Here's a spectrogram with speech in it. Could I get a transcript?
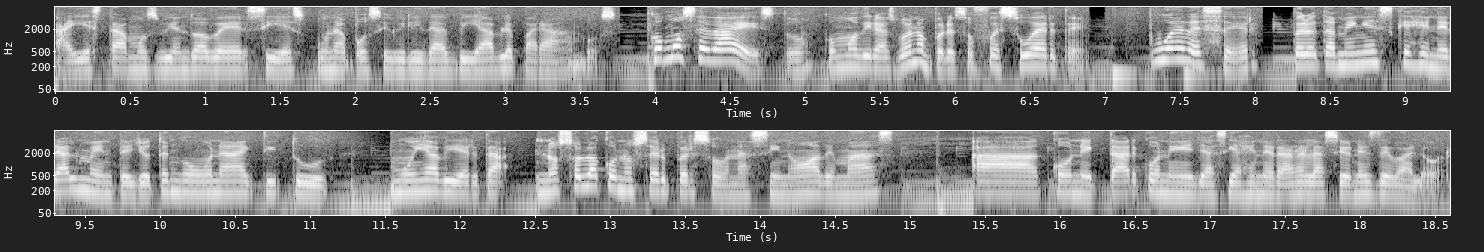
ahí estamos viendo a ver si es una posibilidad viable para ambos. ¿Cómo se da esto? ¿Cómo dirás, bueno, pero eso fue suerte? Puede ser, pero también es que generalmente yo tengo una actitud muy abierta, no solo a conocer personas, sino además a conectar con ellas y a generar relaciones de valor.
